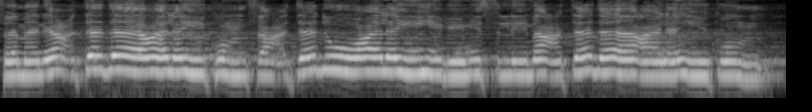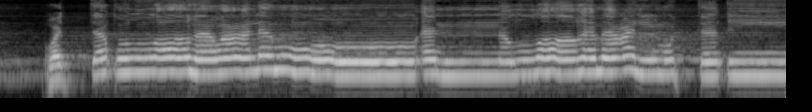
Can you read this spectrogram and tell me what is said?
فمن اعتدى عليكم فاعتدوا عليه بمثل ما اعتدى عليكم واتقوا الله واعلموا أن الله مع المتقين.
